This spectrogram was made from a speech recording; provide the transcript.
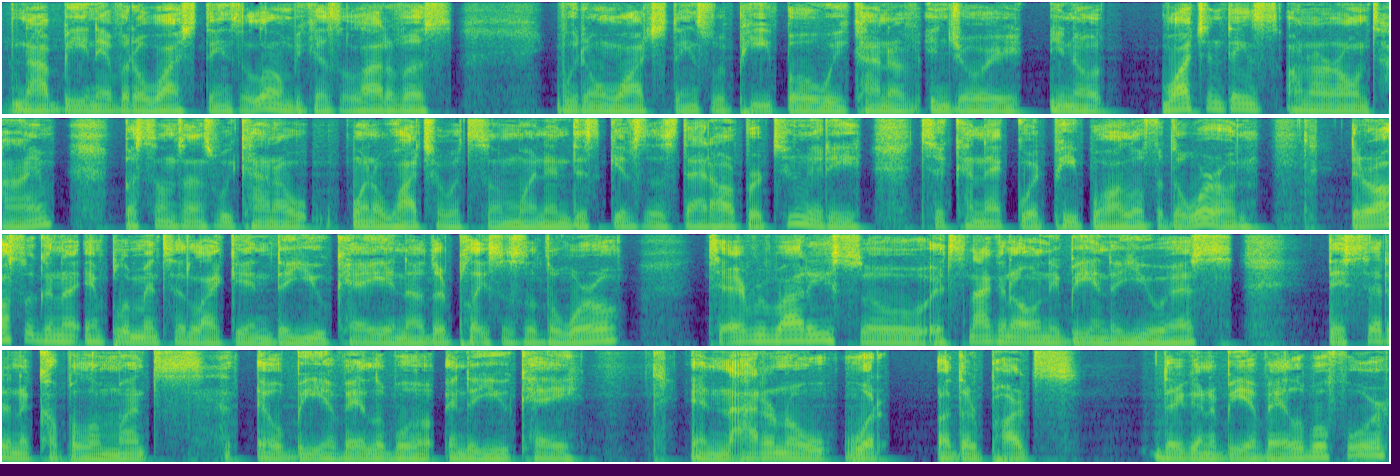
not being able to watch things alone because a lot of us we don't watch things with people we kind of enjoy you know watching things on our own time, but sometimes we kind of want to watch it with someone, and this gives us that opportunity to connect with people all over the world. They're also going to implement it like in the UK and other places of the world to everybody, so it's not going to only be in the US. They said in a couple of months it'll be available in the UK, and I don't know what other parts they're going to be available for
